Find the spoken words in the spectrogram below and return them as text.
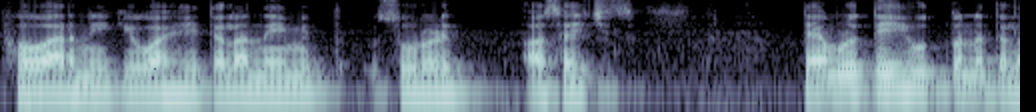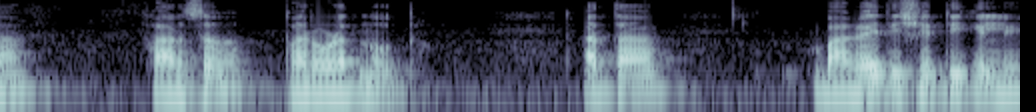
फवारणी किंवा हे त्याला नियमित सुरळीत असायचीच. त्यामुळे तेही उत्पन्न त्याला फारसं परवडत नव्हतं. आता बागायती शेती केली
